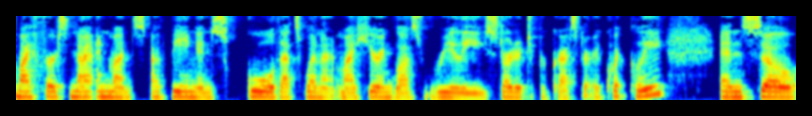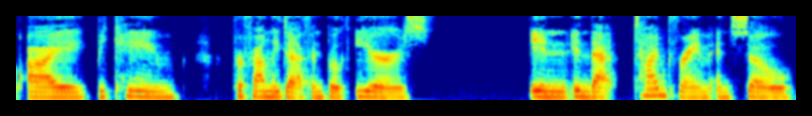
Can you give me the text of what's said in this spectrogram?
my first nine months of being in school, that's when I, my hearing loss really started to progress very quickly. And so I became profoundly deaf in both ears in, in that time frame. And so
